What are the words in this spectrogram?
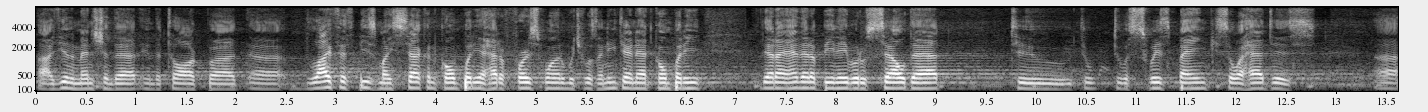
Uh, I didn't mention that in the talk, but uh, LifeFP is my second company. I had a first one, which was an internet company that I ended up being able to sell that to, to, to a Swiss bank. So I had this, uh,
